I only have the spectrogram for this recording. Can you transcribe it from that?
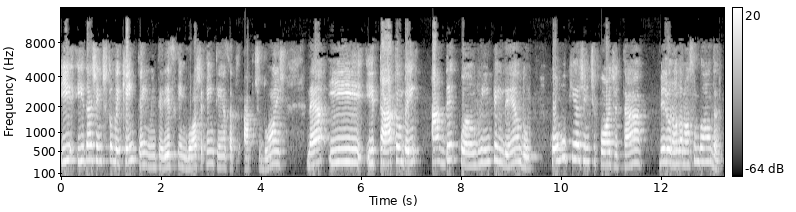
e, e da gente também, quem tem o interesse, quem gosta, quem tem essas aptidões, né, e está também adequando e entendendo como que a gente pode estar tá melhorando a nossa Umbanda.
